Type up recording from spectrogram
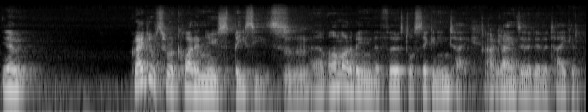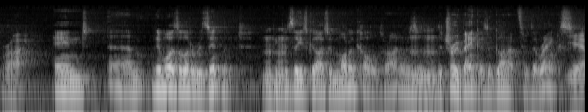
you know, graduates were quite a new species. Um, I might have been in the first or second intake Mm-hmm. Okay. that ANZ had ever taken, Right. and um, there was a lot of resentment Mm-hmm. because these guys were monocols, right? It was the true bankers had gone up through the ranks, Yeah.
